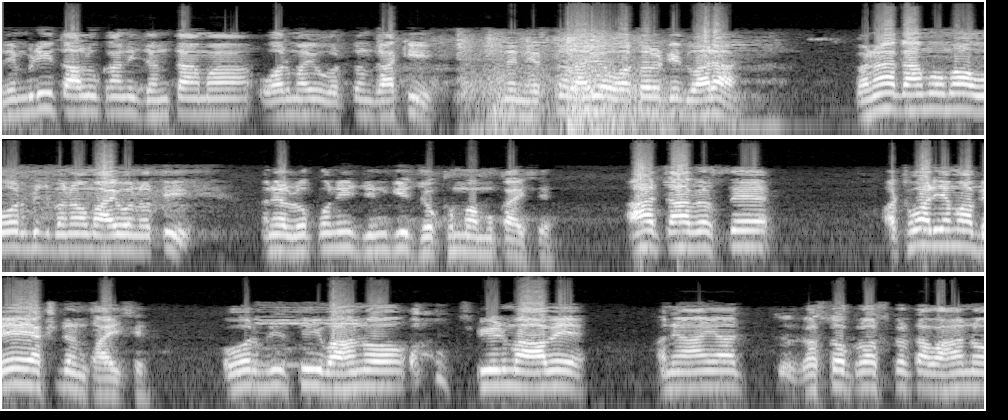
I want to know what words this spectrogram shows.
લીંબડી તાલુકાની જનતામાં ઓરમાયું વર્તન રાખી અને નેશનલ હાઈવે ઓથોરિટી દ્વારા ઘણા ગામોમાં ઓવરબ્રિજ બનાવવામાં આવ્યો નથી અને લોકોની જિંદગી જોખમમાં મુકાય છે. આ ચાર રસ્તે અઠવાડિયામાં બે એક્સિડન્ટ થાય છે. ઓવરબ્રિજથી વાહનો સ્પીડમાં આવે અને અહીંયા રસ્તો ક્રોસ કરતા વાહનો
